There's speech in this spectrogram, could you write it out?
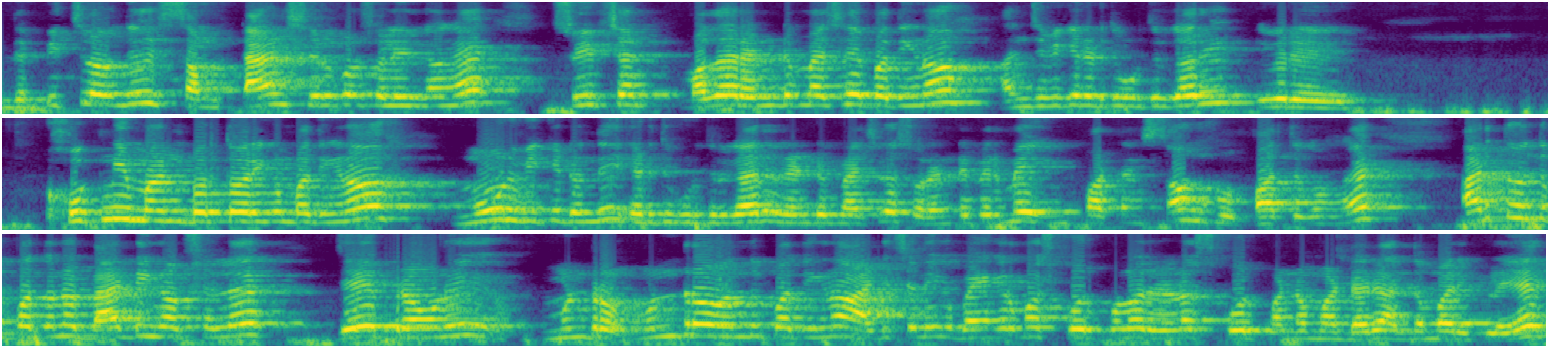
இந்த பிச்சில் வந்து சம் டான்ஸ் இருக்கும்னு சொல்லியிருக்காங்க. ஸ்வீப்சன் முதல் ரெண்டு மேட்ச்லேயே பார்த்தீங்கன்னா அஞ்சு விக்கெட் எடுத்து கொடுத்துருக்காரு. இவர் ஹுக்னி மன் பொறுத்த வரைக்கும் பாத்தீங்கன்னா மூணு விக்கெட் வந்து எடுத்து கொடுத்துருக்காரு. ரெண்டு மேட்ச்ல ஸோ ரெண்டு பேருமே இம்பார்ட்டன்ஸ் தான் பார்த்துக்கோங்க. அடுத்து வந்து பார்த்தோம்னா பேட்டிங் ஆப்ஷன்ல ஜே பிரவுனு முன்ரோ முன்ரோ வந்து பார்த்தீங்கன்னா அடிச்சனைக்கு பயங்கரமா ஸ்கோர் பண்ணுவார். இல்லைன்னா ஸ்கோர் பண்ண மாட்டாரு. அந்த மாதிரி பிளேயர்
